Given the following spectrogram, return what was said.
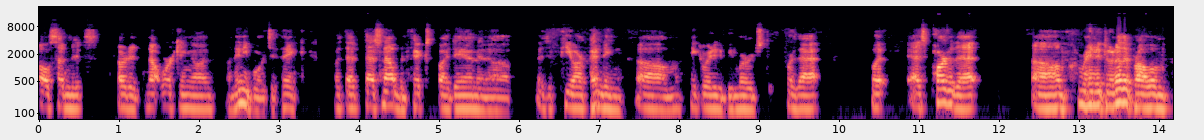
all of a sudden it started not working on on any boards, I think, but that that's now been fixed by Dan and uh, there's a PR pending, um, I think ready to be merged for that. But as part of that, um, ran into another problem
